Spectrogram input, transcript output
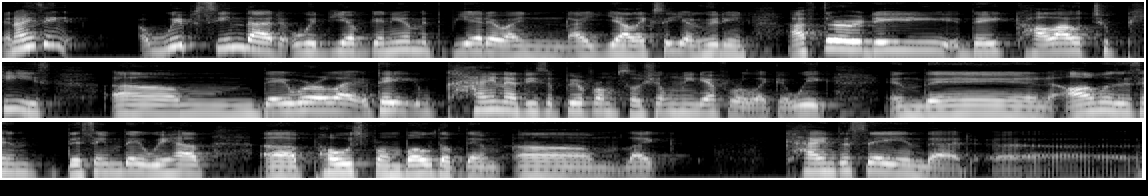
And I think we've seen that with Yevgenia Medvedeva and uh, Alexei after they they call out to peace um, they were like they kind of disappeared from social media for like a week, and then almost the same the same day we have a post from both of them, um, like kind of saying that, uh,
